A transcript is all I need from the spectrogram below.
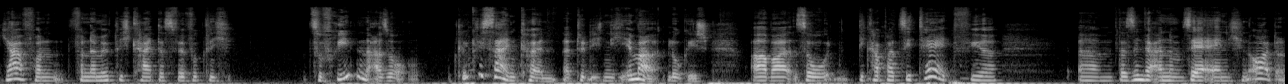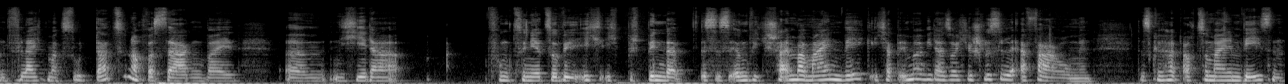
ja, von, von der Möglichkeit, dass wir wirklich zufrieden, also glücklich sein können. Natürlich nicht immer, logisch, aber so die Kapazität für, ähm, da sind wir an einem sehr ähnlichen Ort und vielleicht magst du dazu noch was sagen, weil ähm, nicht jeder funktioniert so wie ich. Ich bin da, es ist irgendwie scheinbar mein Weg. Ich habe immer wieder solche Schlüsselerfahrungen. Das gehört auch zu meinem Wesen.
